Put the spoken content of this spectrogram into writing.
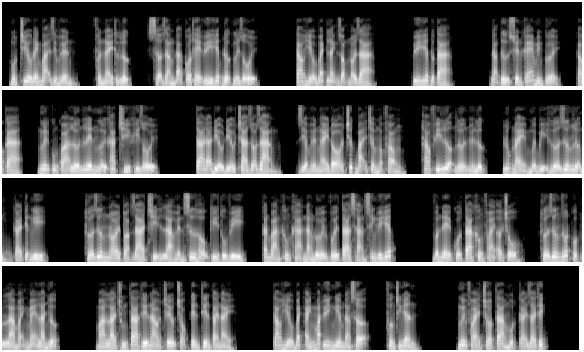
Một chiêu đánh bại diệp huyền, phần này thực lực, sợ rằng đã có thể uy hiếp được ngươi rồi. Cao hiểu bách lạnh giọng nói ra. Uy hiếp được ta? Đặng tử xuyên khẽ mỉm cười, cao ca, ngươi cũng quá lớn lên người khác trí khí rồi. Ta đã điều điều tra rõ ràng, diệp huyền ngày đó trước bại trầm ngọc phong, hao phí lượng lớn huyền lực, lúc này mới bị hứa dương lượng cái tiện nghi. Hứa dương nói toạc ra chỉ là huyền sư hậu kỳ tu vi, căn bản không khả năng đối với ta sản sinh uy hiếp vấn đề của ta không phải ở chỗ, hứa dương rốt cuộc là mạnh mẽ là nhược, mà là chúng ta thế nào t r e o chọc tên thiên tài này. Cao hiểu bách ánh mắt uy nghiêm đáng sợ, phương chính nhân, ngươi phải cho ta một cái giải thích.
